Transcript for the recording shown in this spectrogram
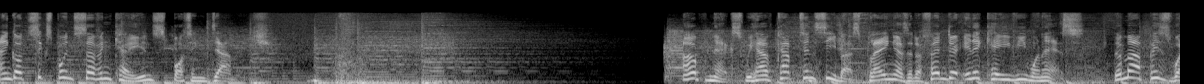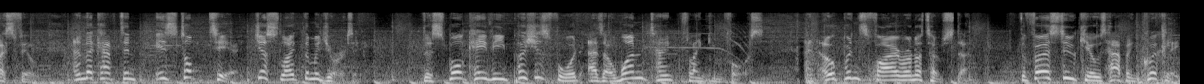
and got 6.7k in spotting damage. Up next, we have Captain Seabass playing as a defender in a KV-1S. The map is Westfield, and the captain is top tier, just like the majority. The Sport KV pushes forward as a one-tank flanking force, and opens fire on a toaster. The first two kills happen quickly,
